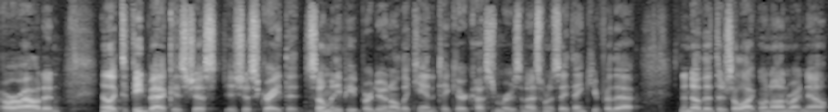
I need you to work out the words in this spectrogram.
are out, and you know, like the feedback is just is just great that so many people are doing all they can to take care of customers. And I just want to say thank you for that. And I know that there's a lot going on right now.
